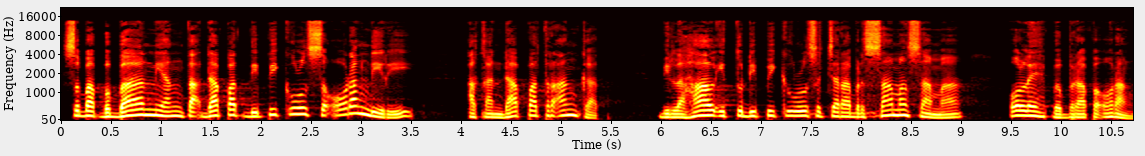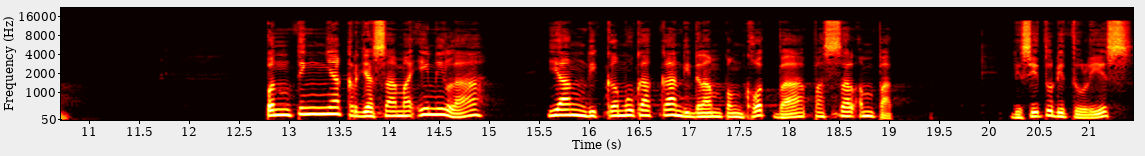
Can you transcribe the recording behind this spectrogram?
sebab beban yang tak dapat dipikul seorang diri akan dapat terangkat bila hal itu dipikul secara bersama-sama oleh beberapa orang. Pentingnya kerjasama inilah yang dikemukakan di dalam pengkhotbah pasal 4. Di situ ditulis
